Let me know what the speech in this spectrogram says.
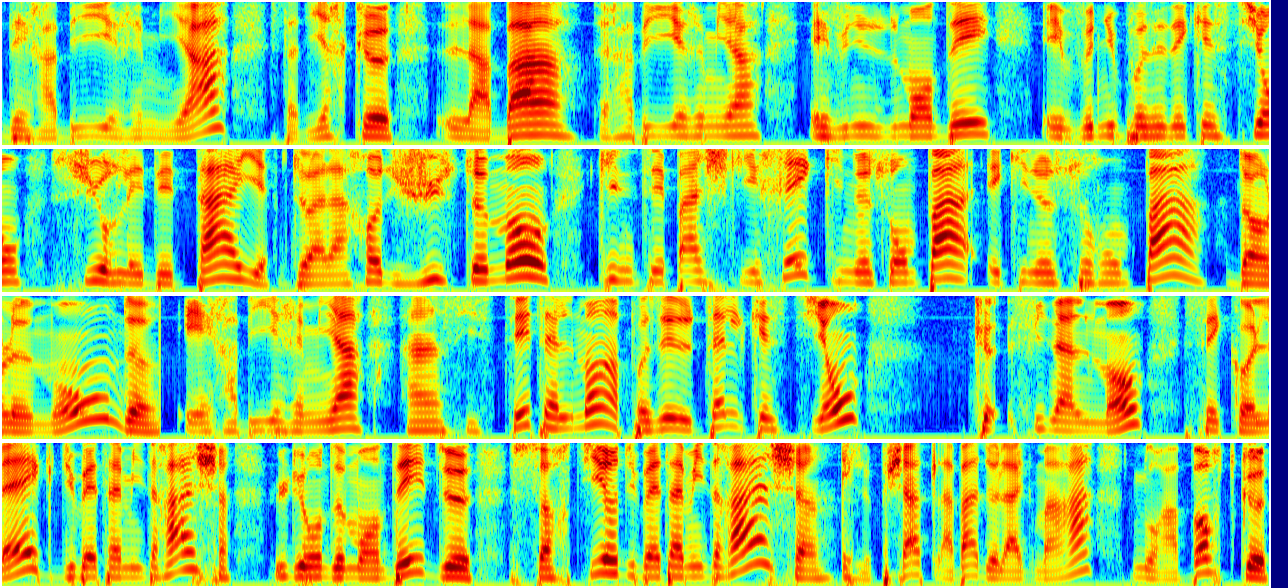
Des Rabbi Yeremia, c'est-à-dire que là-bas, Rabbi Yeremia est venu demander, est venu poser des questions sur les détails de Halachot, justement, qui n'étaient pas shkiré, qui ne sont pas et qui ne seront pas dans le monde. Et Rabbi Yeremia a insisté tellement à poser de telles questions que finalement ses collègues du Beth Midrash lui ont demandé de sortir du Beth Midrash. Et le pshat là-bas de l'Agmara nous rapporte que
